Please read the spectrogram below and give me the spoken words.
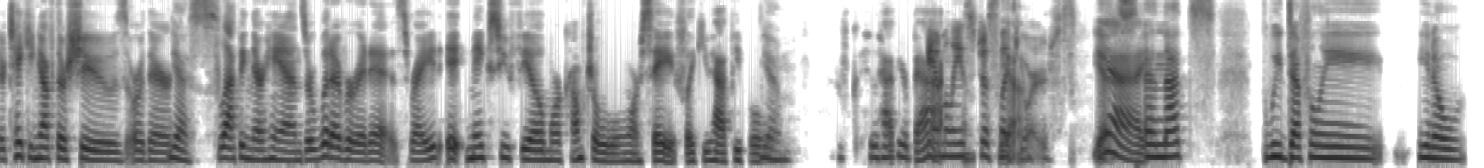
they're taking off their shoes or they're yes. flapping their hands or whatever it is, right? It makes you feel more comfortable, more safe, like you have people yeah who have your back. Families just like yeah. yours. Yes. Yeah. And that's, we definitely, you know,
